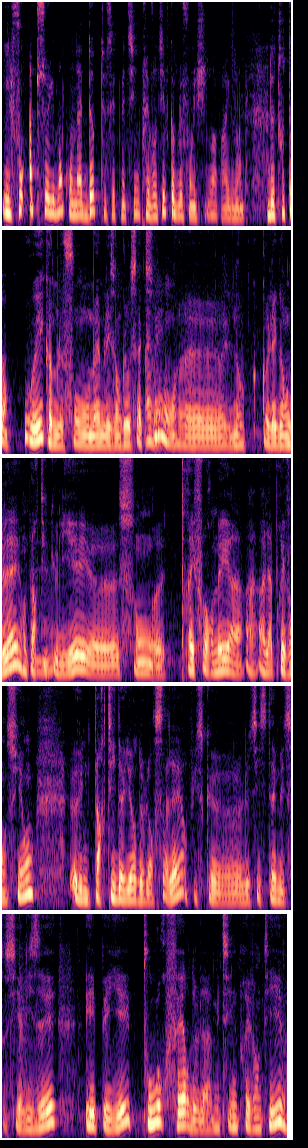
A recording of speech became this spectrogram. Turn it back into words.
Il faut absolument qu'on adopte cette médecine préventive comme le font les Chinois, par exemple, de tout temps. Oui, comme le font même les anglo-saxons. Euh, nos collègues anglais en particulier sont très formés à la prévention une partie d'ailleurs de leur salaire, puisque le système est socialisé, est payé pour faire de la médecine préventive.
